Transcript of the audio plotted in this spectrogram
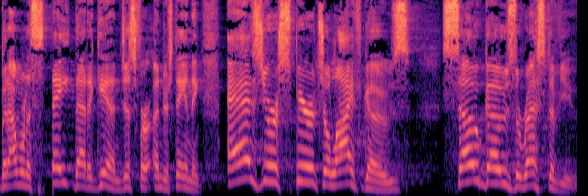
but I want to state that again just for understanding. As your spiritual life goes, so goes the rest of you.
